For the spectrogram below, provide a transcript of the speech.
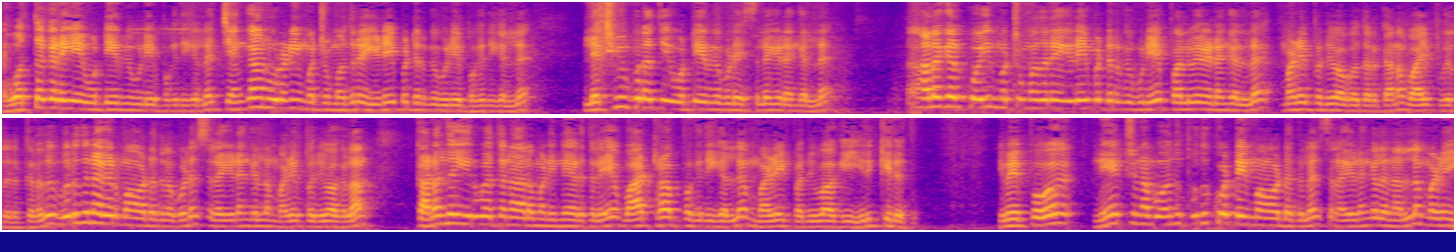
ஒத்தக்கடையை ஒட்டி இருக்கக்கூடிய பகுதிகளில் செங்கானூரணி மற்றும் மதுரை இடைப்பட்டு இருக்கக்கூடிய பகுதிகளில் லட்சுமிபுரத்தை ஒட்டி இருக்கக்கூடிய சில இடங்களில் அழகர் கோயில் மற்றும் மதுரை இடைப்பட்டு இருக்கக்கூடிய பல்வேறு இடங்களில் மழை பதிவாகுவதற்கான வாய்ப்புகள் இருக்கிறது. விருதுநகர் மாவட்டத்தில் கூட சில இடங்களில் மழை பதிவாகலாம். கடந்த இருபத்தி நாலு மணி நேரத்திலேயே வாட்ராப் பகுதிகளில் மழை பதிவாகி இருக்கிறது. இவை போக நேற்று நம்ம வந்து புதுக்கோட்டை மாவட்டத்தில் சில இடங்களில் நல்ல மழை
